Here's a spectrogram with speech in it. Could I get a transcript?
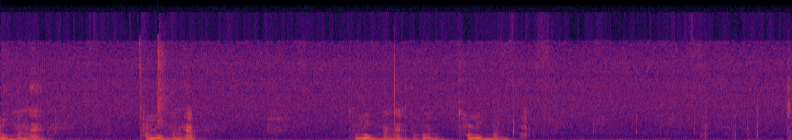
ล่มมันฮะถล่มมันครับ ถล่มมันฮะทุกคน ถล่มมัน ถ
